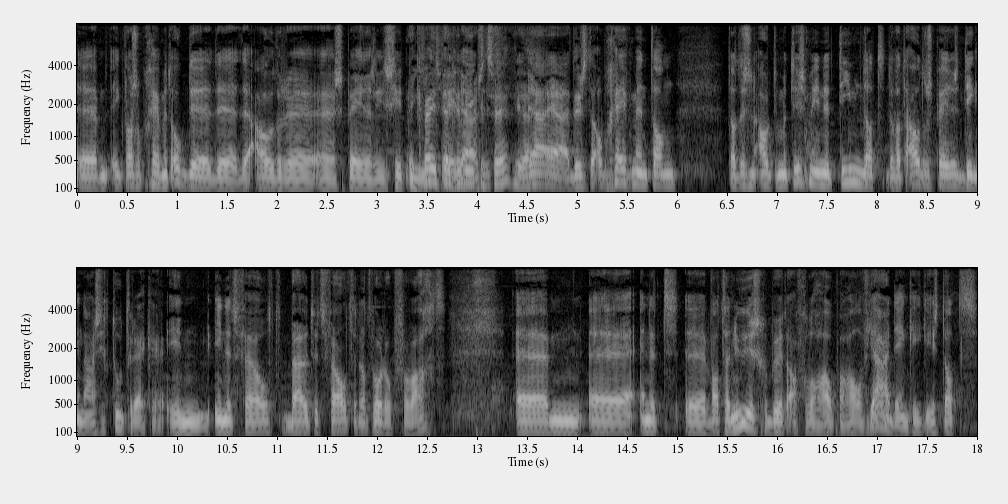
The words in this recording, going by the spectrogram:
uh, ik was op een gegeven moment ook de, de, de oudere uh, speler in Sydney Ik weet tegen wie ik het zeg, ja. Ja, ja dus de, op een gegeven moment dan... Dat is een automatisme in het team dat de wat oudere spelers dingen naar zich toe trekken. In, in het veld, buiten het veld. En dat wordt ook verwacht. Um, uh, en het, wat er nu is gebeurd afgelopen half jaar, denk ik... is dat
